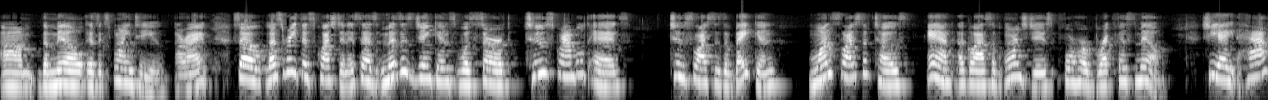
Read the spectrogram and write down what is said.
um, the meal is explained to you, all right? So let's read this question. It says, Mrs. Jenkins was served two scrambled eggs, two slices of bacon, one slice of toast, and a glass of orange juice for her breakfast meal. She ate half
